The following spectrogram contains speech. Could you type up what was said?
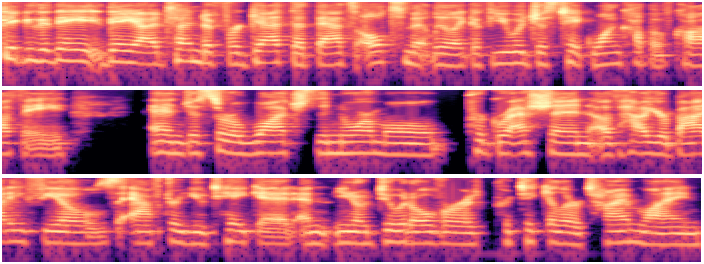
they they, they uh, tend to forget that that's ultimately like if you would just take one cup of coffee and just sort of watch the normal progression of how your body feels after you take it and you know do it over a particular timeline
